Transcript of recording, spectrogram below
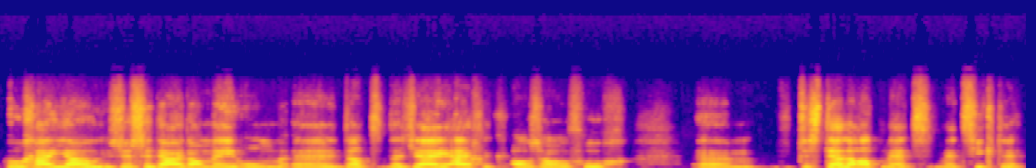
Hoe gaan jouw zussen daar dan mee om? Uh, dat, dat jij eigenlijk al zo vroeg um, te stellen had met, met ziekte?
